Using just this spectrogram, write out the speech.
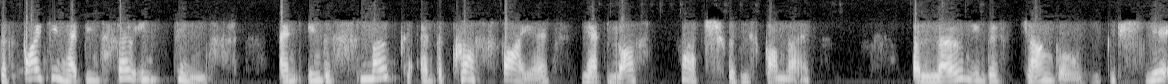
The fighting had been so intense, and in the smoke and the crossfire, he had lost touch with his comrades. Alone in this jungle, he could hear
